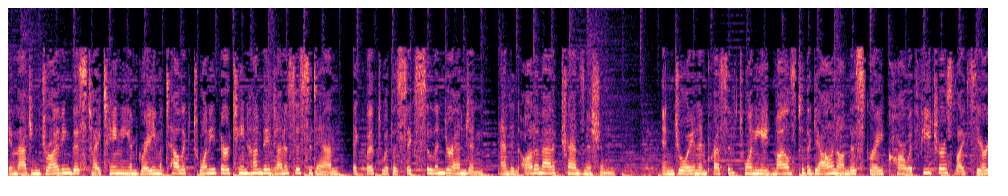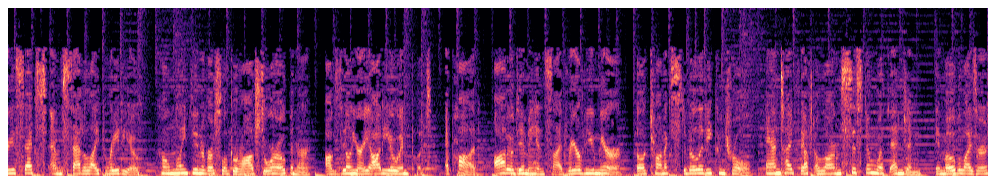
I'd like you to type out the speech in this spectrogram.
Imagine driving this titanium gray metallic 2013 Hyundai Genesis sedan, equipped with a six-cylinder engine and an automatic transmission. Enjoy an impressive 28 miles to the gallon on this great car with features like Sirius XM satellite radio, HomeLink universal garage door opener, auxiliary audio input, iPod, auto-dimming inside rear view mirror, electronic stability control, anti-theft alarm system with engine, immobilizer,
